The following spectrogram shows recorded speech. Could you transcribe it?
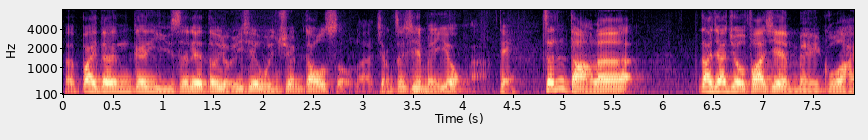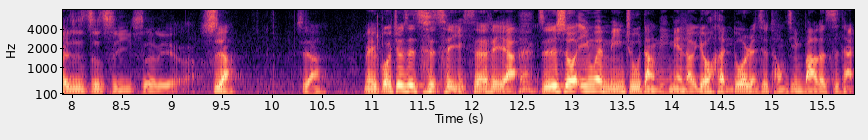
呃，拜登跟以色列都有一些文宣高手了，讲这些没用啊。对，真打了，大家就发现美国还是支持以色列了。是啊，是啊，美国就是支持以色列啊，只是说因为民主党里面呢有很多人是同情巴勒斯坦，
